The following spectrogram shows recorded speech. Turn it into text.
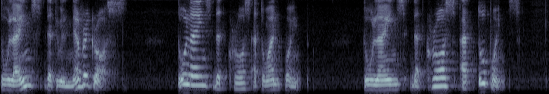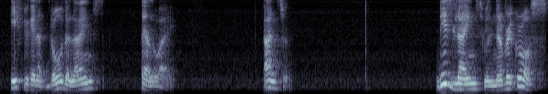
Two lines that will never cross. Two lines that cross at one point. Two lines that cross at two points. If you cannot draw the lines, tell why. Answer. These lines will never cross.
